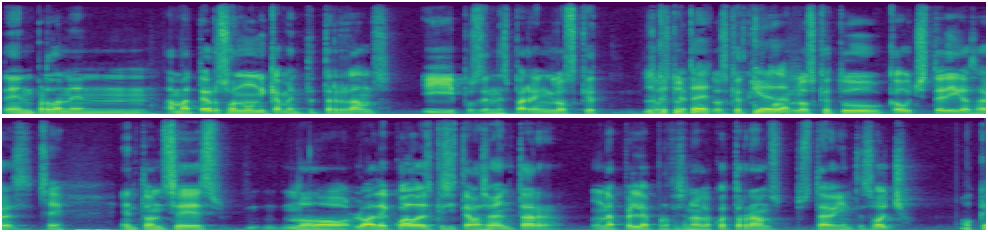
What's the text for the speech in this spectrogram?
en, perdón, en amateur son únicamente 3 rounds. Y pues en sparring los que... Los que tú te los que, tú los que tu coach te diga, ¿sabes? Sí. Entonces, no, lo adecuado es que si te vas a aventar una pelea profesional a cuatro rounds, pues te avientes ocho. Ok,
